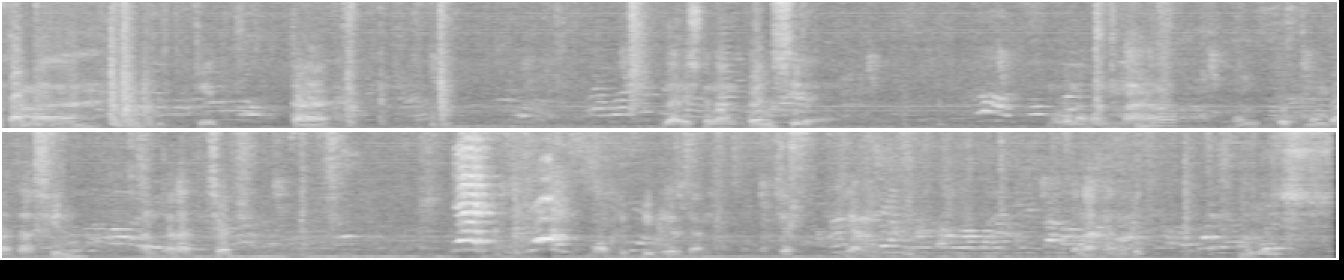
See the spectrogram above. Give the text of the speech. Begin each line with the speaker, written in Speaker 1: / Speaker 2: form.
Speaker 1: pertama kita garis dengan pensil menggunakan mal untuk membatasin antara cat motif pinggir dan cat yang tengah yang untuk menulis.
